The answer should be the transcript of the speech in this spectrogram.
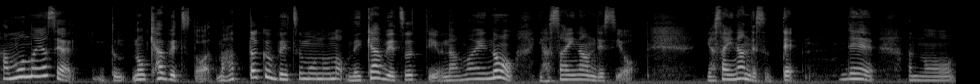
葉物野菜のキャベツとは全く別物の芽キャベツっていう名前の野菜なんですよ。野菜なんですって。であの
